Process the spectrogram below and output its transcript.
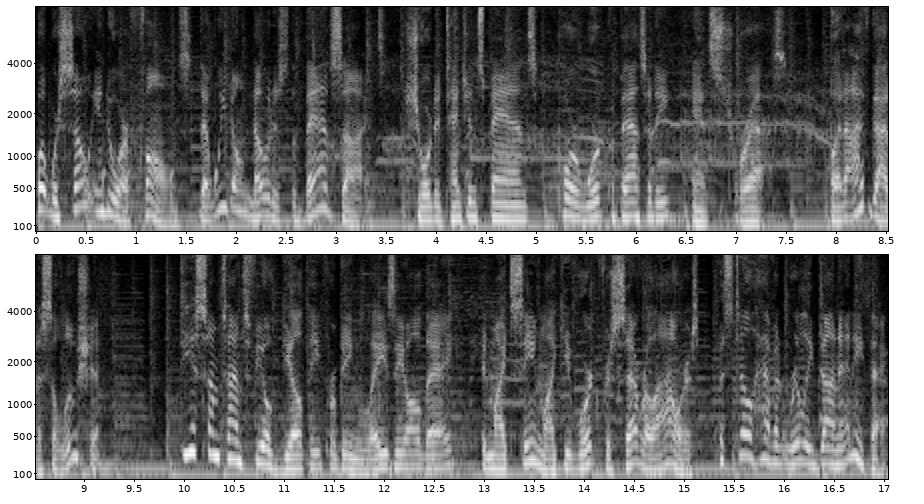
But we're so into our phones that we don't notice the bad sides short attention spans, poor work capacity, and stress. But I've got a solution. Do you sometimes feel guilty for being lazy all day? It might seem like you've worked for several hours, but still haven't really done anything.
